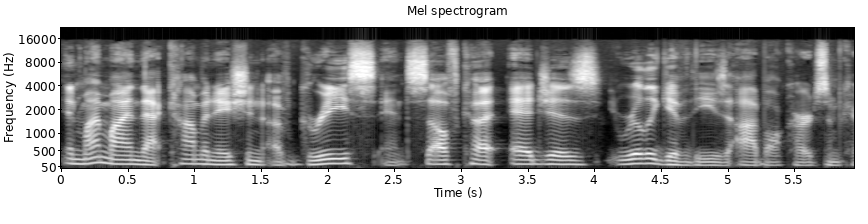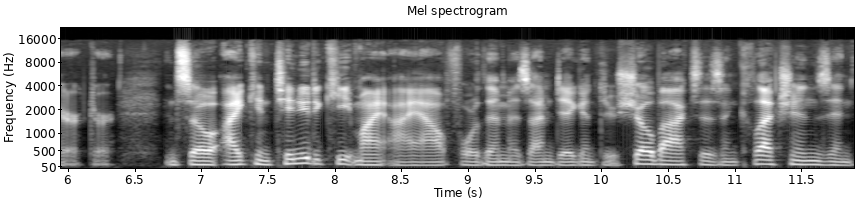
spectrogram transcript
in my mind, that combination of grease and self cut edges really give these oddball cards some character. And so I continue to keep my eye out for them as I'm digging through show boxes and collections and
